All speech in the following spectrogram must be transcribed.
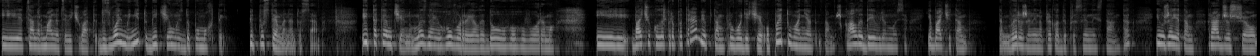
і це нормально це відчувати. Дозволь мені тобі чимось допомогти. Підпусти мене до себе. І таким чином ми з нею говорили, довго говоримо. І бачу, коли при потребі, там проводячи опитування, там шкали дивимося, я бачу там, там виражений, наприклад, депресивний стан. Так? І вже я там раджу, що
